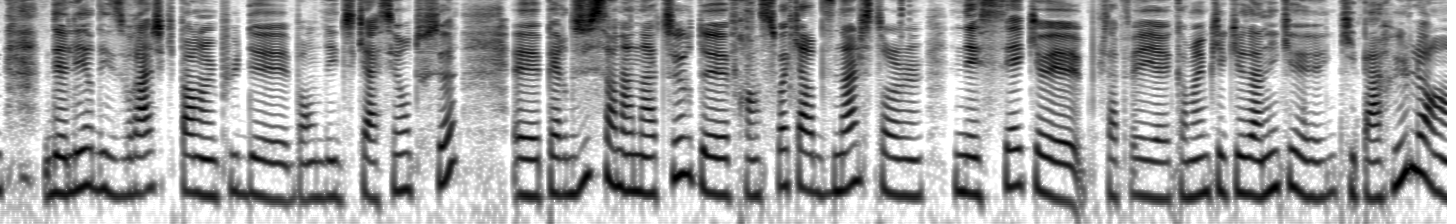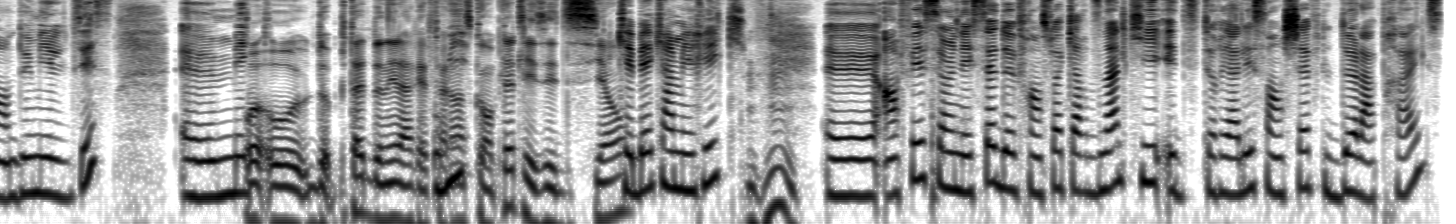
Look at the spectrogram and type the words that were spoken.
de lire des ouvrages qui parlent un peu de bon d'éducation, tout ça. Euh, Perdu sans la nature de François Cardinal, c'est un, un essai que ça fait quand même quelques années que, qui est paru là, en 2010. Euh, mais Peut-être donner la référence complète, les éditions. Québec-Amérique. Mhm. Euh, en fait, c'est un essai de François Cardinal, qui est éditorialiste en chef de la presse,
